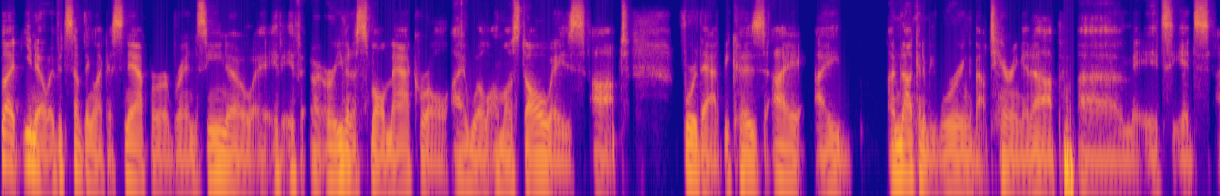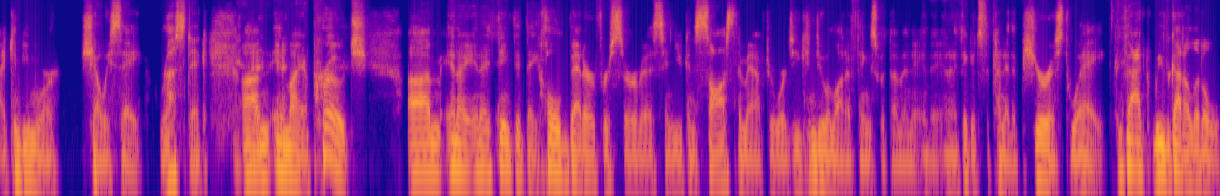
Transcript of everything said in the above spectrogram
But you know, if it's something like a snapper or a branzino, if, if or even a small mackerel, I will almost always opt for that because I I I'm not going to be worrying about tearing it up. Um, it's it's I can be more, shall we say, rustic um, in my approach. Um, and I and I think that they hold better for service, and you can sauce them afterwards. You can do a lot of things with them, and and, and I think it's the kind of the purest way. In fact, we've got a little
